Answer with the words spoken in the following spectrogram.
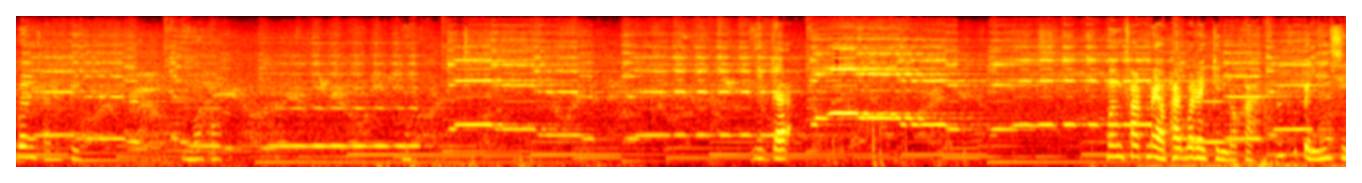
เบิ้งกันปีเห็นไหมคะนี่กะเบิ้งฟักแมวพัดว่าได้กินดอกค่ะมันก็เป็นสี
